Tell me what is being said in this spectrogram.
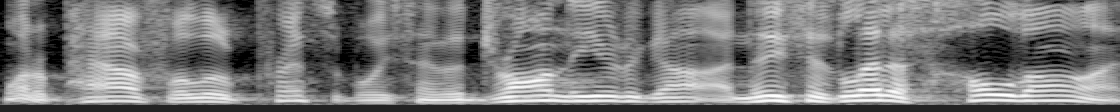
What a powerful little principle he's saying. The draw near to God. And he says, let us hold on.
